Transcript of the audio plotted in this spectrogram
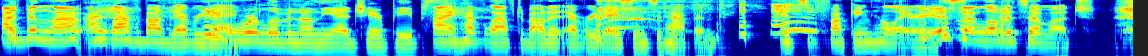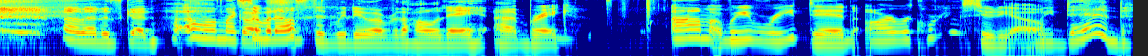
I've been laugh. I laugh about it every day. We're living on the edge here, peeps. I have laughed about it every day since it happened. It's fucking hilarious. I love it so much. oh, that is good. Oh my god. So, what else did we do over the holiday uh, break? Um, we redid our recording studio. We did,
